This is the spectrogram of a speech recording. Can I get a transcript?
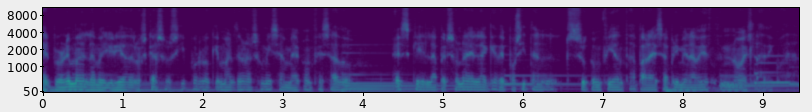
El problema en la mayoría de los casos y por lo que más de una sumisa me ha confesado es que la persona en la que depositan su confianza para esa primera vez no es la adecuada.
